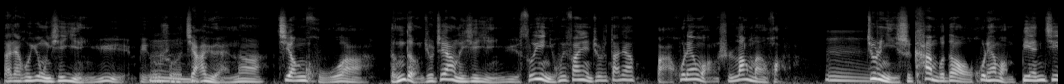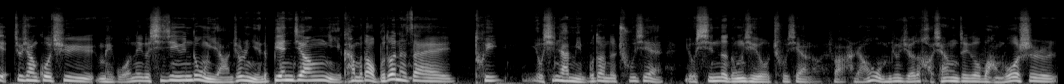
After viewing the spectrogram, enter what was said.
大家会用一些隐喻，比如说嗯家园呐、江湖啊等等，就这样的一些隐喻。所以你会发现，就是大家把互联网是浪漫化了。嗯，就是你是看不到互联网边界，就像过去美国那个西进运动一样，就是你的边疆你看不到，不断的在推，有新产品不断的出现，有新的东西又出现了，是吧？然后我们就觉得好像这个网络是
